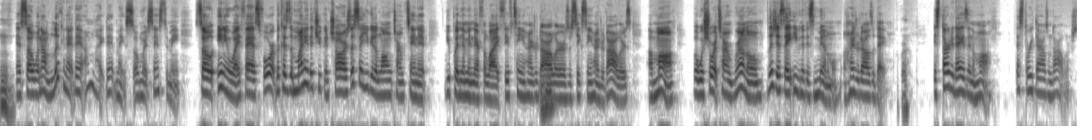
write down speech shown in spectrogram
Mm. And so when I'm looking at that, I'm like, that makes so much sense to me. So anyway, fast forward because the money that you can charge, let's say you get a long term tenant, you're putting them in there for like fifteen hundred mm-hmm. dollars or sixteen hundred dollars a month. But with short term rental, let's just say even if it's minimum, hundred dollars a day, Okay. it's thirty days in a month. That's three thousand dollars.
